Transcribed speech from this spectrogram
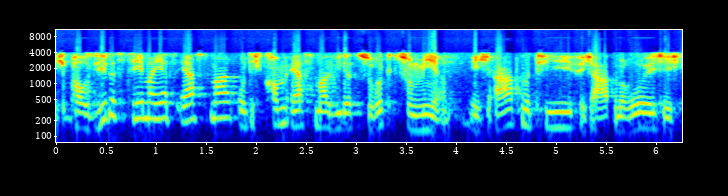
ich pausiere das Thema jetzt erstmal und ich komme erstmal wieder zurück zu mir. Ich atme tief, ich atme ruhig, ich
